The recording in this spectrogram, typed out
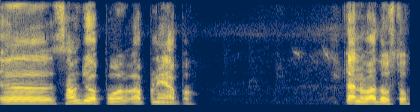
ਅਹ ਸਮਝੋ ਆਪੋ ਆਪਣੇ ਆਪ। ਧੰਨਵਾਦ ਦੋਸਤੋ।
